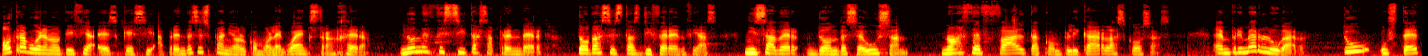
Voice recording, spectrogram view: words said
Otra buena noticia es que si aprendes español como lengua extranjera, no necesitas aprender todas estas diferencias ni saber dónde se usan. No hace falta complicar las cosas. En primer lugar, tú, usted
